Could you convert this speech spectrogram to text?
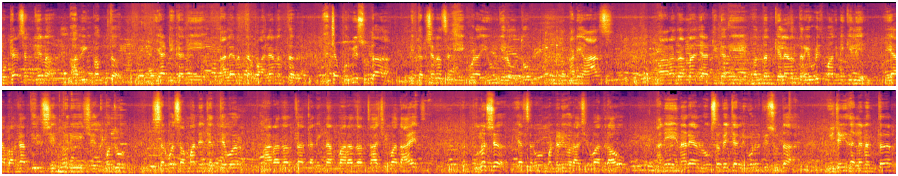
मोठ्या संख्येनं भाविक भक्त या ठिकाणी आल्यानंतर पाहिल्यानंतर ह्याच्यापूर्वीसुद्धा मी दर्शनासाठी एक वेळा येऊन गेलो होतो. आणि आज महाराजांना ज्या ठिकाणी वंदन केल्यानंतर एवढीच मागणी केली या भागातील शेतकरी शेतमजूर सर्वसामान्य जनतेवर महाराजांचा कनिकनाथ महाराजांचा आशीर्वाद आहेच. पुनश या सर्व मंडळीवर आशीर्वाद राहो. आणि येणाऱ्या लोकसभेच्या निवडणुकीतसुद्धा विजयी झाल्यानंतर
